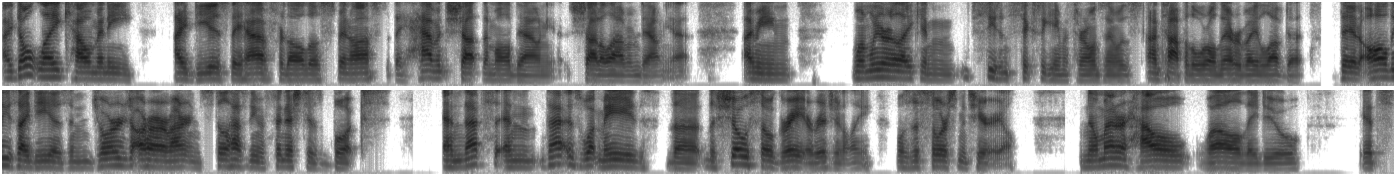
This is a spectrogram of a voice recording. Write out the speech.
I don't like how many ideas they have for all those spin-offs that they haven't shot them all down yet, shut a lot of them down yet. I mean, when we were like in season six of Game of Thrones and it was on top of the world and everybody loved it, they had all these ideas and George R. R. Martin still hasn't even finished his books and that's and that is what made the the show so great originally was the source material no matter how well they do it's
